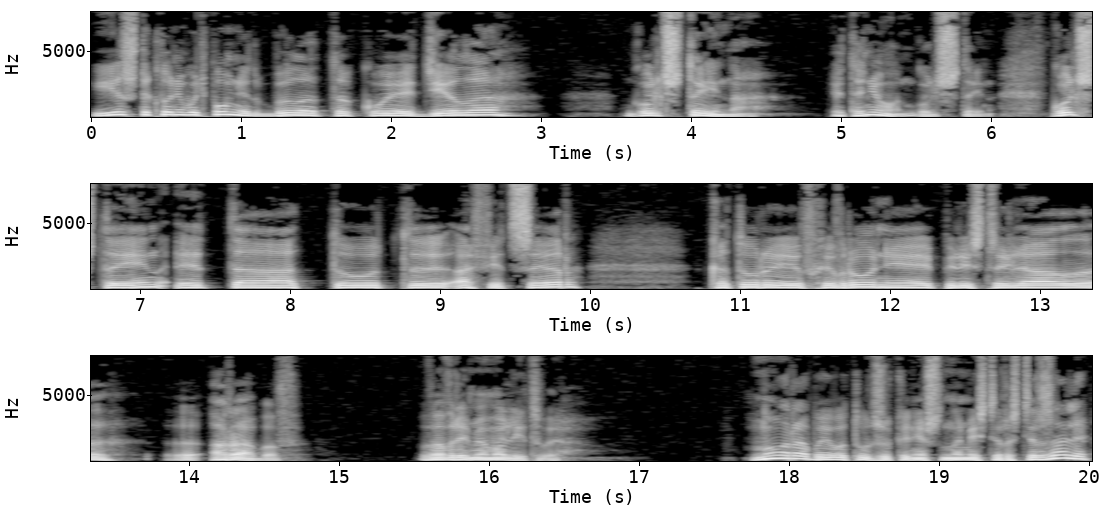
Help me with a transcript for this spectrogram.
Если кто-нибудь помнит, было такое дело Гольдштейна – это не он, Гольдштейн. Гольдштейн – это тот э, офицер, который в Хевроне перестрелял э, арабов во время молитвы. Ну, арабы его тут же, конечно, на месте растерзали.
